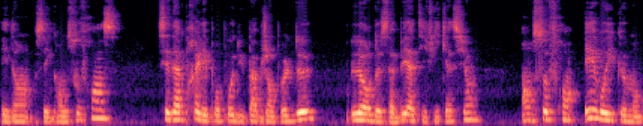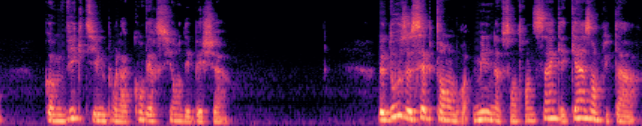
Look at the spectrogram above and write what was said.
et dans ses grandes souffrances, c'est d'après les propos du pape Jean-Paul II, lors de sa béatification, en s'offrant héroïquement comme victime pour la conversion des pécheurs. Le 12 septembre 1935 et 15 ans plus tard,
